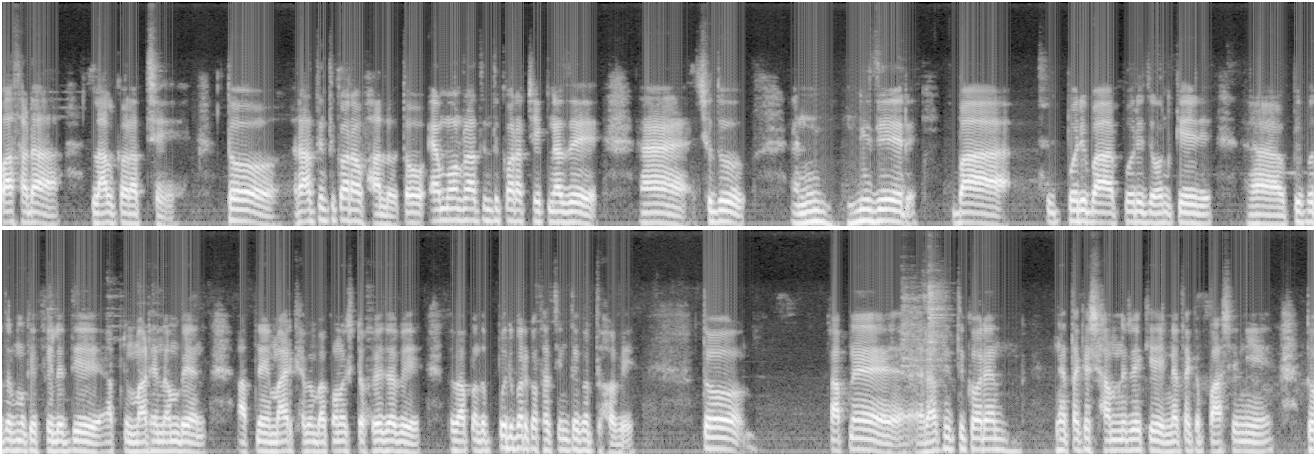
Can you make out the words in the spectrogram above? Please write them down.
পাছাটা লাল করাচ্ছে। তো রাজনীতি করা ভালো। তো এমন রাজনীতি করা ঠিক না যে শুধু নিজের বা পরিবার, পরিজনকে বিপদের মুখে ফেলে দিয়ে আপনি মাঠে নামবেন, আপনি মায়ের খাবেন বা কোনো একটা হয়ে যাবে, তবে আপনাদের পরিবার কথা চিন্তা করতে হবে। তো আপনি রাজনীতি করেন, নেতাকে সামনে রেখে, নেতাকে পাশে নিয়ে, তো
